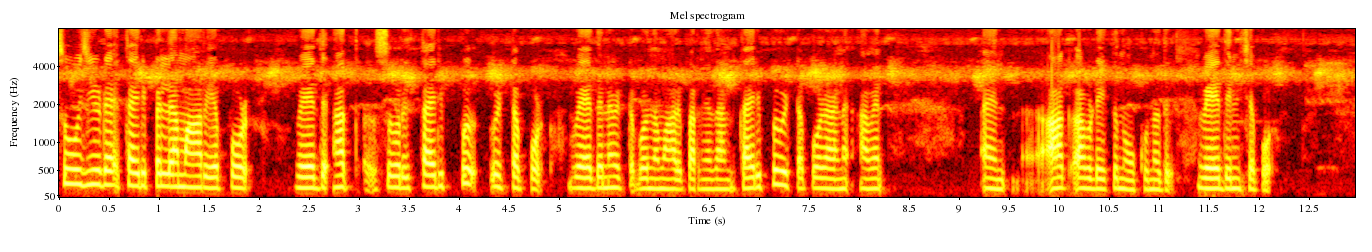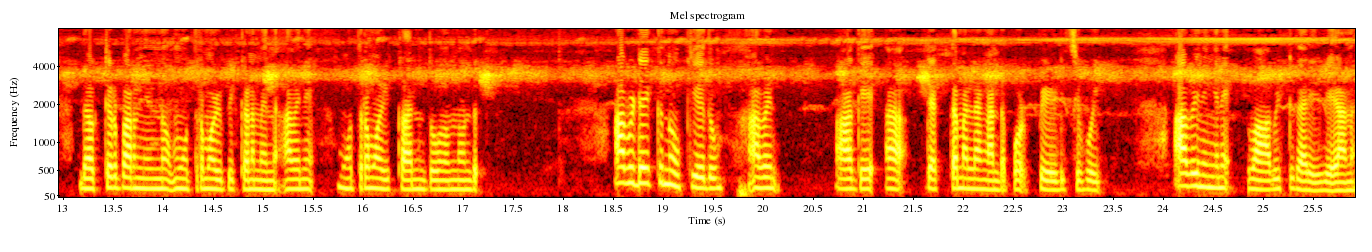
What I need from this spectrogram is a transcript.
സൂചിയുടെ തരിപ്പെല്ലാം മാറിയപ്പോൾ വേദ സോറി തരിപ്പ് വിട്ടപ്പോൾ വേദന വിട്ടപ്പോൾ എന്ന് മാറി പറഞ്ഞതാണ്. തരിപ്പ് വിട്ടപ്പോഴാണ് അവൻ അവിടേക്ക് നോക്കുന്നത് വേദനിച്ചപ്പോൾ. ഡോക്ടർ പറഞ്ഞിരുന്നു മൂത്രമൊഴിപ്പിക്കണമെന്ന്. അവന് മൂത്രമൊഴിക്കാനും തോന്നുന്നുണ്ട്. അവിടേക്ക് നോക്കിയതും അവൻ ആകെ ആ രക്തമെല്ലാം കണ്ടപ്പോൾ പേടിച്ചു പോയി അവനിങ്ങനെ വാവിട്ട് കരയുകയാണ്.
